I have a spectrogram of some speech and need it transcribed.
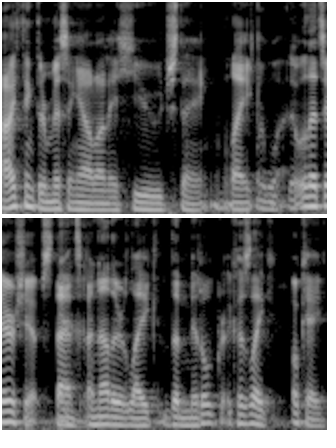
I, I think they're missing out on a huge thing. Like, what? well, that's airships. That's another like the middle because like okay,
